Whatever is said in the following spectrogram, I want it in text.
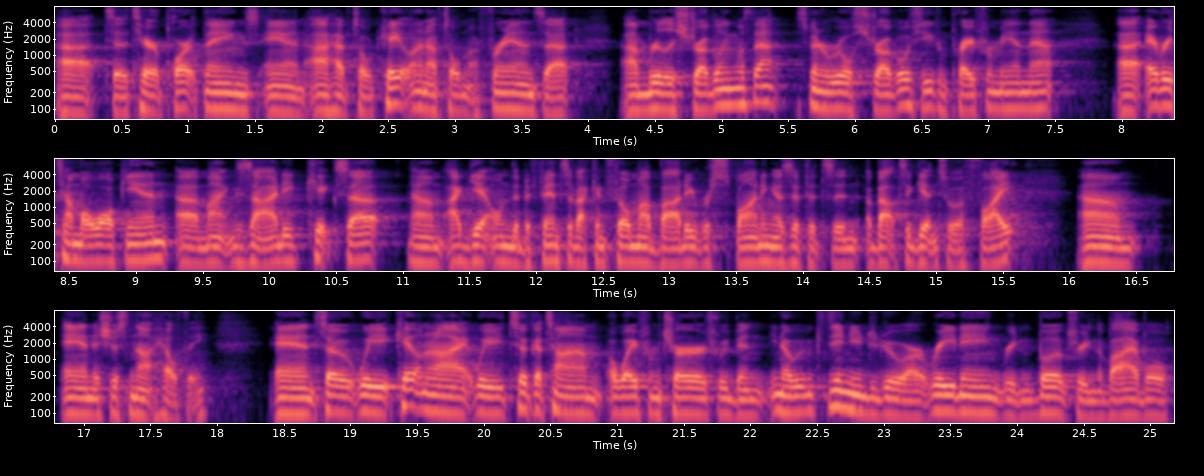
uh, to tear apart things. And I have told Caitlin, I've told my friends that I'm really struggling with that. It's been a real struggle, so you can pray for me in that. Uh, every time I walk in, uh, my anxiety kicks up. Um, I get on the defensive. I can feel my body responding as if it's in, about to get into a fight. Um, and it's just not healthy. And so we, Caitlin and I, we took a time away from church. We've been, you know, we've continued to do our reading, reading books, reading the Bible,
